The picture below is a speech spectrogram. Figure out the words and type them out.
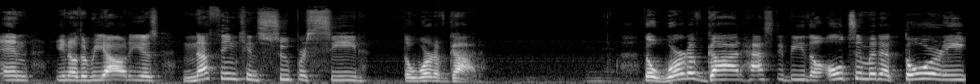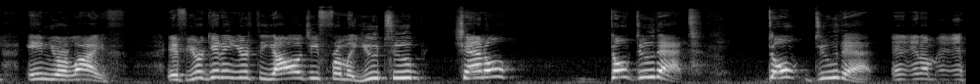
and, you know, the reality is nothing can supersede the Word of God. The Word of God has to be the ultimate authority in your life. If you're getting your theology from a YouTube channel, don't do that. Don't do that. And, and, and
